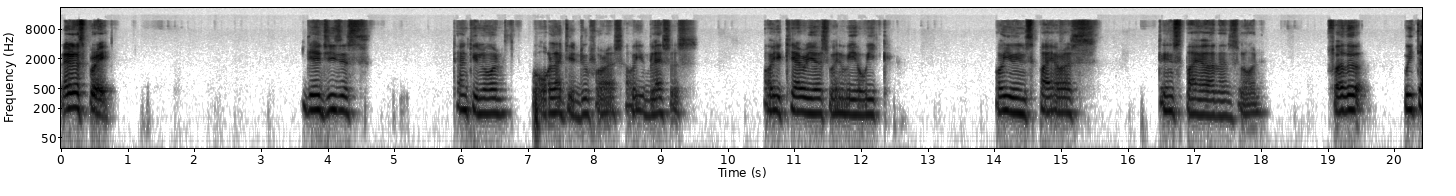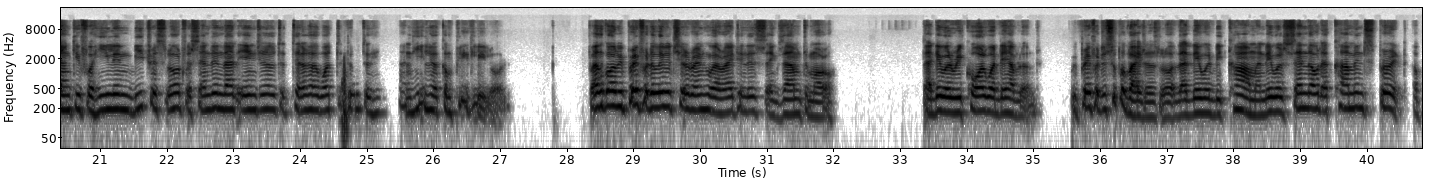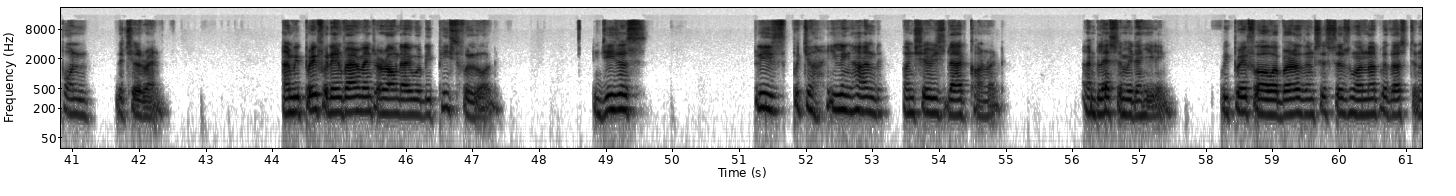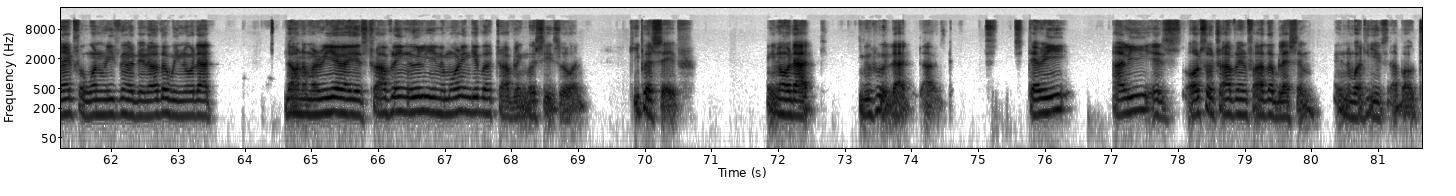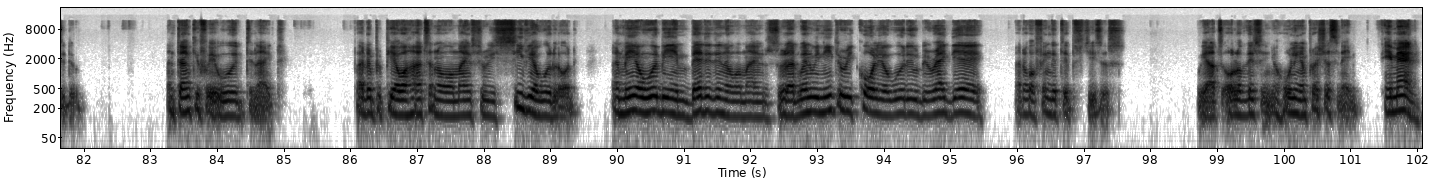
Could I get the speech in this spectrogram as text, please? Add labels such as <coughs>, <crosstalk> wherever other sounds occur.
Let us pray. Dear Jesus, thank you, Lord, for all that you do for us, how you bless us, how you carry us when we are weak, how you inspire us to inspire others, Lord. Father, we thank you for healing Beatrice, Lord, for sending that angel to tell her what to do to and heal her completely, Lord. Father God, we pray for the little children who are writing this exam tomorrow, that they will recall what they have learned. We pray for the supervisors, Lord, that they will be calm and they will send out a calming spirit upon the children. And we pray for the environment around that it will be peaceful, Lord. Jesus, please put your healing hand on Sherry's dad, Conrad, and bless him with a healing. We pray for our brothers and sisters who are not with us tonight for one reason or the other. We know that Donna Maria is traveling early in the morning. Give her traveling mercies, Lord. Keep her safe. We know that that uh, Terry Ali is also traveling. Father, bless him in what he is about to do. And thank you for your word tonight. Father, prepare our hearts and our minds to receive your word, Lord. And may your word be embedded in our minds so that when we need to recall your word, it will be right there at our fingertips, Jesus. We ask all of this in your holy and precious name. Amen.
